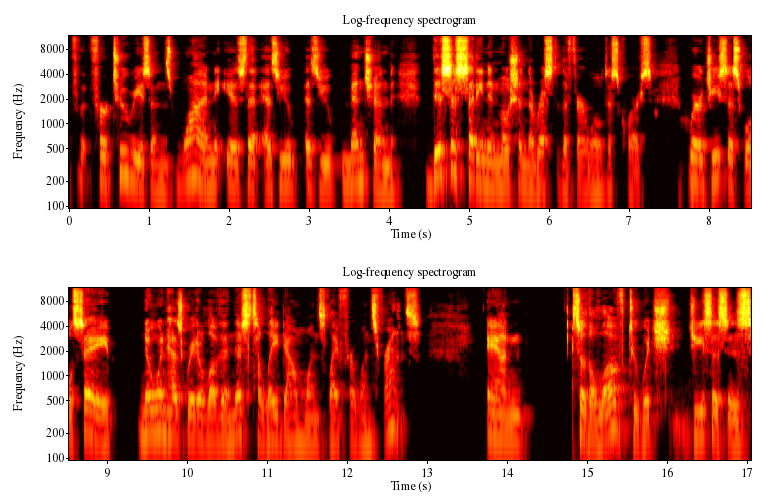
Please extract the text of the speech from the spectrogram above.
f- for two reasons. One is that as you as you mentioned, this is setting in motion the rest of the farewell discourse, where Jesus will say, "No one has greater love than this to lay down one's life for one's friends," and so the love to which Jesus is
